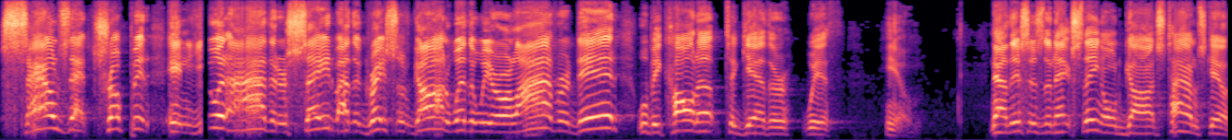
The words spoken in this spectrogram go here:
sounds that trumpet, and you and I that are saved by the grace of God, whether we are alive or dead, will be called up together with Him. Now, this is the next thing on God's time scale.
